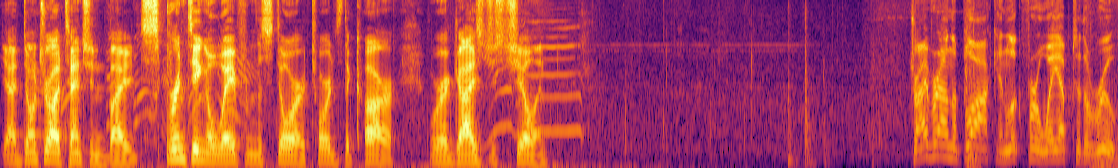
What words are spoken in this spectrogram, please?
Yeah, don't draw attention by sprinting away from the store towards the car where a guy's just chilling. Drive around the block and look for a way up to the roof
